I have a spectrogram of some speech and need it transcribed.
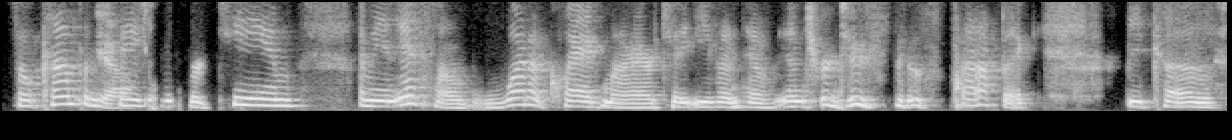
So compensation yeah. for team, I mean, it's a what a quagmire to even have introduced this topic because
